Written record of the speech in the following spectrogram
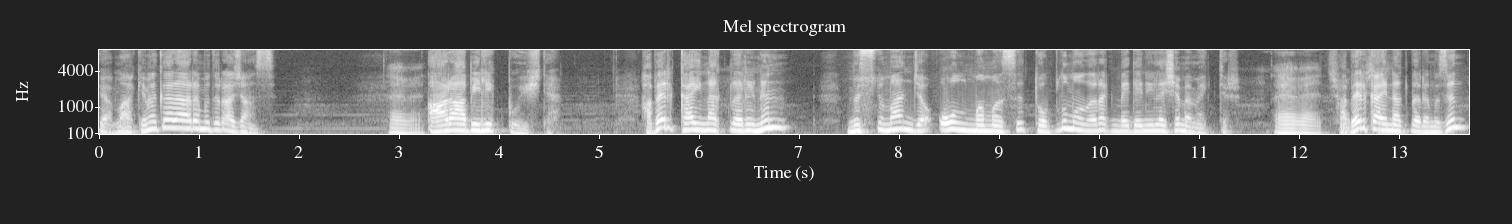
Ya mahkeme kararı mıdır ajans? Evet. Arabilik bu işte. Haber kaynaklarının Müslümanca olmaması toplum olarak medenileşememektir. Evet. haber güzel. kaynaklarımızın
